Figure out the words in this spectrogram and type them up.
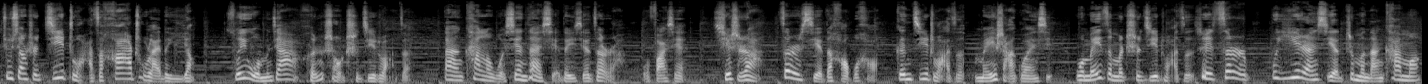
就像是鸡爪子哈出来的一样。所以我们家很少吃鸡爪子。但看了我现在写的一些字儿啊，我发现其实啊字儿写的好不好跟鸡爪子没啥关系。我没怎么吃鸡爪子，这字儿不依然写这么难看吗？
